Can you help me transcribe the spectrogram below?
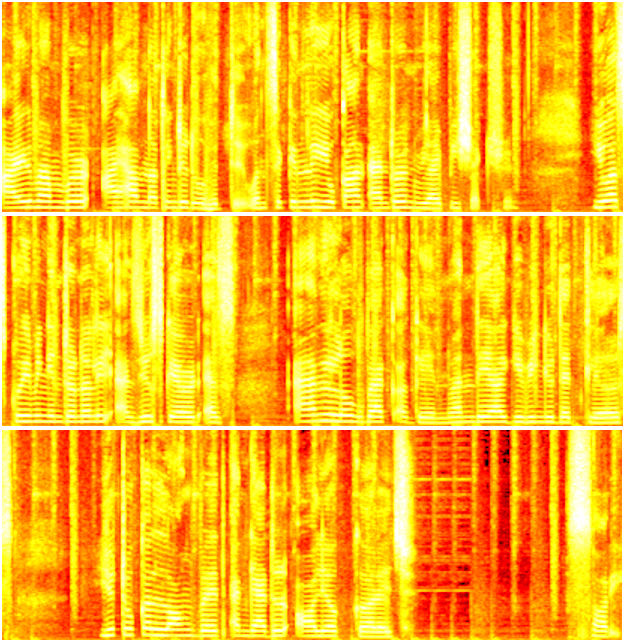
I remember, I have nothing to do with you. And secondly, you can't enter in VIP section. You are screaming internally as you scared as and look back again when they are giving you that glares. You took a long breath and gathered all your courage. Sorry.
